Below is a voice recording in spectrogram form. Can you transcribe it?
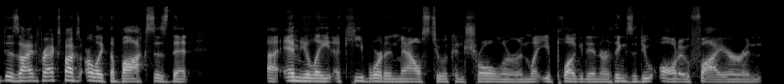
designed for xbox are like the boxes that uh, emulate a keyboard and mouse to a controller and let you plug it in or things that do auto fire and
